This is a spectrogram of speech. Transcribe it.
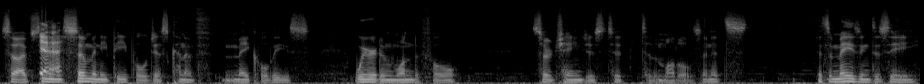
So I've seen Yeah. so many people just kind of make all these weird and wonderful sort of changes to, to the models, and it's it's amazing to see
